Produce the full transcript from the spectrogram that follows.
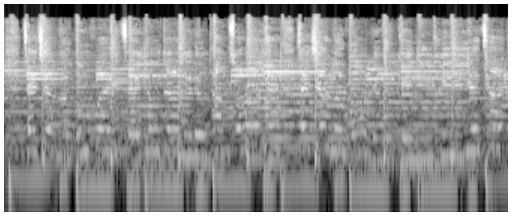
再见了，不会再有的流淌作业。再见了，我留给你毕业册的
